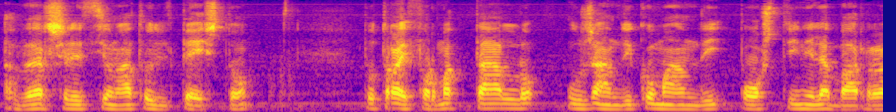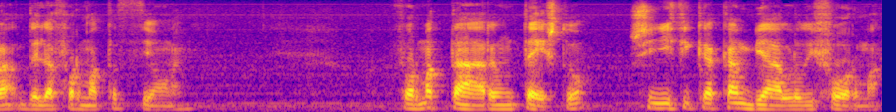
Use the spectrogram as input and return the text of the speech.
aver selezionato il testo, potrai formattarlo usando i comandi posti nella barra della formattazione. Formattare un testo significa cambiarlo di forma,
